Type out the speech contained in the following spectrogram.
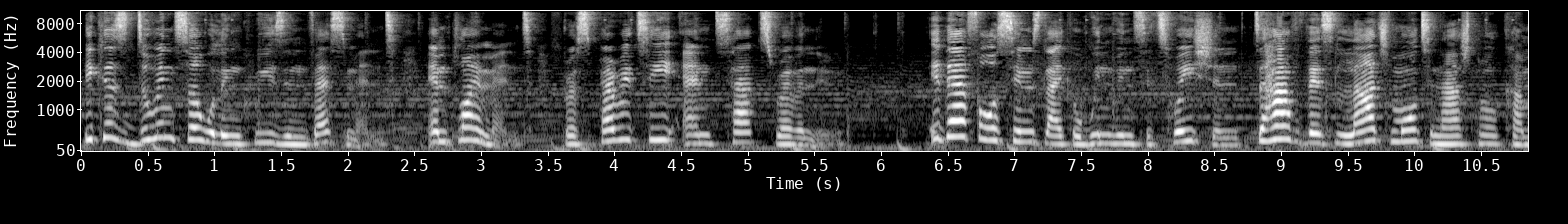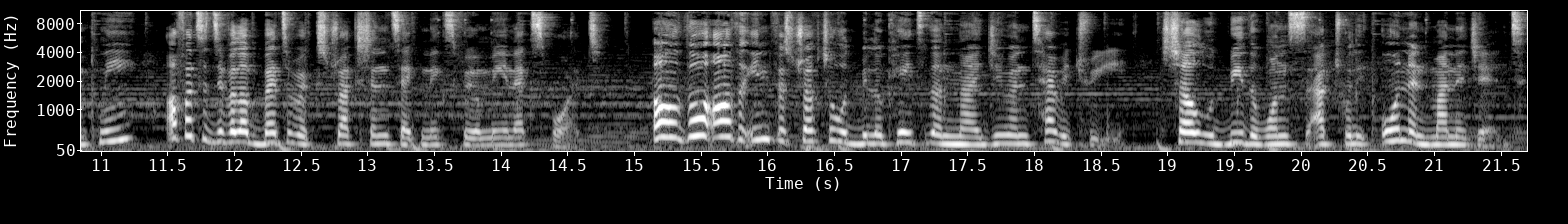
because doing so will increase investment, employment, prosperity and tax revenue. It therefore seems like a win-win situation to have this large multinational company offer to develop better extraction techniques for your main export. Although all the infrastructure would be located on Nigerian territory, Shell would be the ones to actually own and manage it.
